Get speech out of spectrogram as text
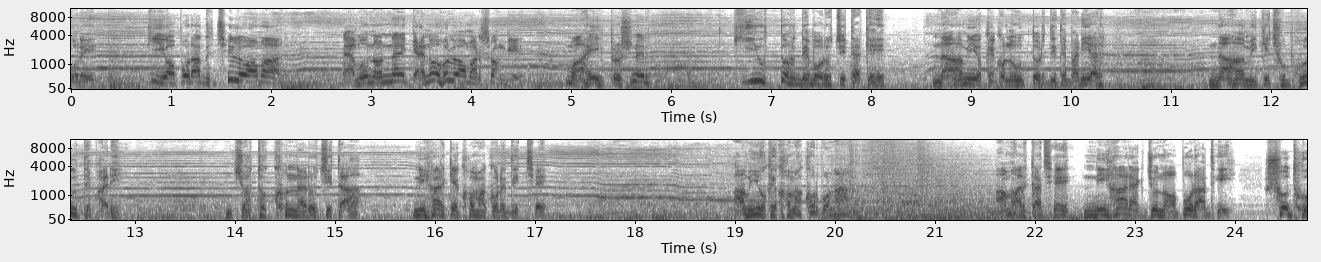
করে? কি অপরাধ ছিল আমার? এমন অন্যায় কেন হলো আমার সঙ্গে? মা, এই প্রশ্নের কি উত্তর দেব রুচিতাকে? না, আমি ওকে কোনো উত্তর দিতে পারি আর না, আমি কিছু ভুলতে পারি। যতক্ষণ না রুচিতা নিহারকে ক্ষমা করে দিচ্ছে আমি ওকে ক্ষমা করব না। আমার কাছে নিহার একজন অপরাধী শুধু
